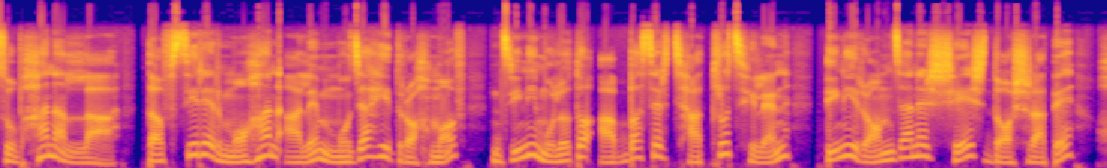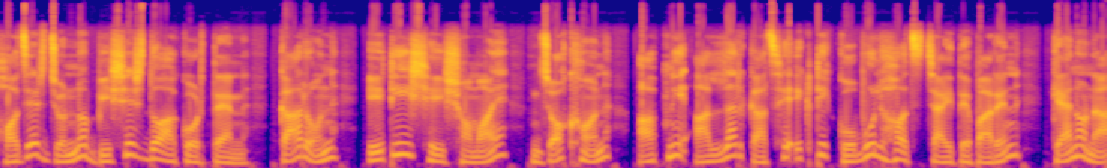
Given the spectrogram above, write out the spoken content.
সুবহান আল্লাহ তফসিরের মহান আলেম মুজাহিদ রহমফ, যিনি মূলত আব্বাসের ছাত্র ছিলেন, তিনি রমজানের শেষ দশ রাতে হজের জন্য বিশেষ দোয়া করতেন, কারণ এটিই সেই সময় যখন আপনি আল্লাহর কাছে একটি কবুল হজ চাইতে পারেন, কেননা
